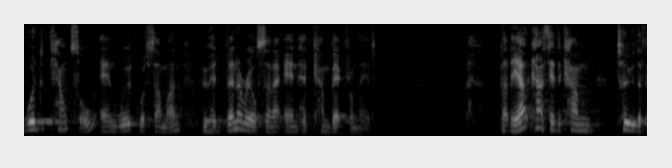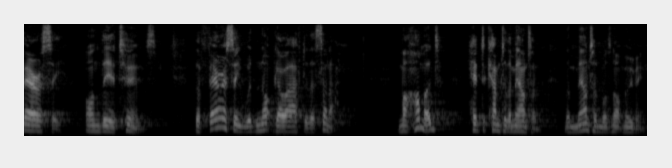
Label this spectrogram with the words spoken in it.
would counsel and work with someone who had been a real sinner and had come back from that. But the outcast had to come to the Pharisee on their terms. The Pharisee would not go after the sinner. Muhammad had to come to the mountain. The mountain was not moving.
